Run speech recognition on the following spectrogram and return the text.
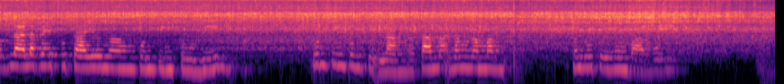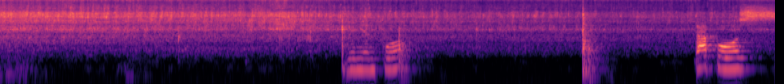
Maglalagay po tayo ng kunting tubig. Kunting-kunti lang. Tama lang na mag maluto yung baboy. Ganyan po. Tapos,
